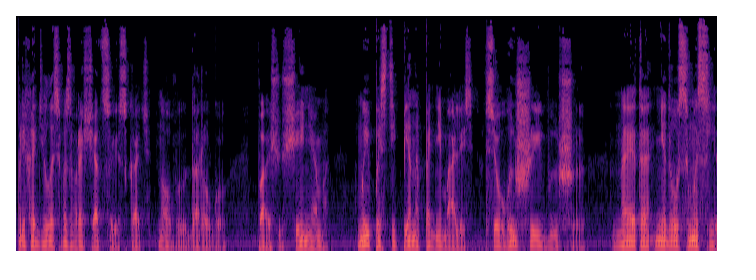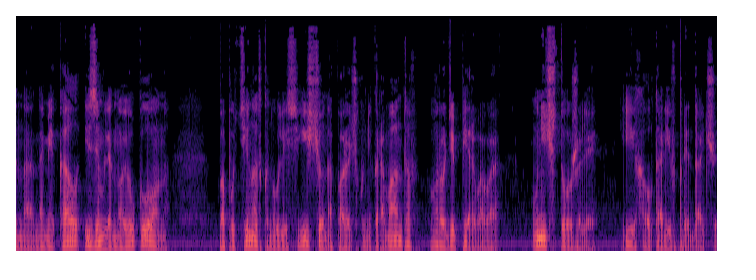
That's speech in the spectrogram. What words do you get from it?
приходилось возвращаться и искать новую дорогу. По ощущениям, мы постепенно поднимались все выше и выше. На это недвусмысленно намекал и земляной уклон. По пути наткнулись еще на парочку некромантов, вроде первого. Уничтожили их алтари в придачу.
